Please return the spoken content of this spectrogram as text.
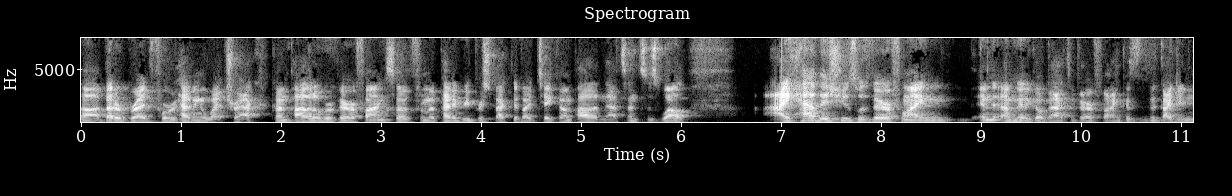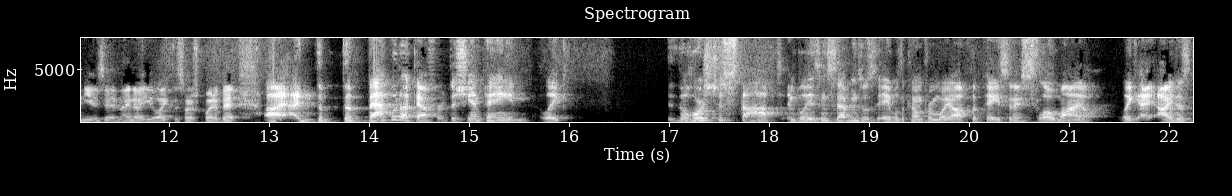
uh, better bred for having a wet track. Gun Pilot over verifying. So from a pedigree perspective, I'd take Gun Pilot in that sense as well. I have issues with verifying and I'm going to go back to verifying because I didn't use it, and I know you like the source quite a bit. Uh, I, the the Backwood effort, the Champagne, like the horse just stopped, and Blazing Sevens was able to come from way off the pace in a slow mile. Like I, I just,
